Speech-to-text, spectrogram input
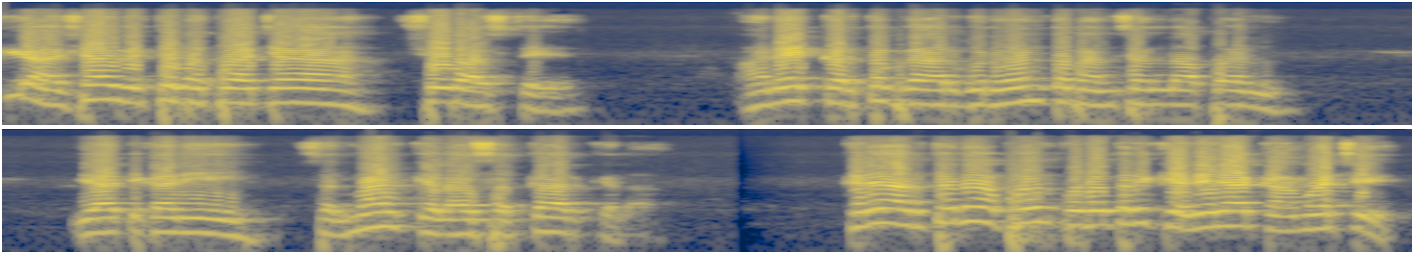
की अशा व्यक्तिमत्वाच्या शुभ असते अनेक कर्तबगार गुणवंत माणसांना आपण या ठिकाणी सन्मान केला सत्कार केला. खऱ्या अर्थानं आपण कुठेतरी केलेल्या कामाची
